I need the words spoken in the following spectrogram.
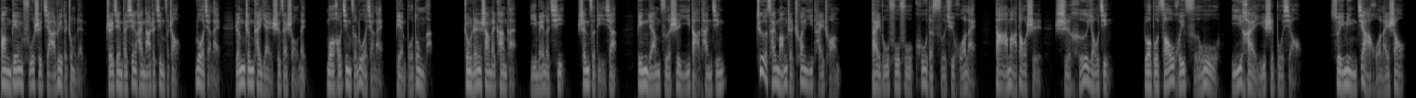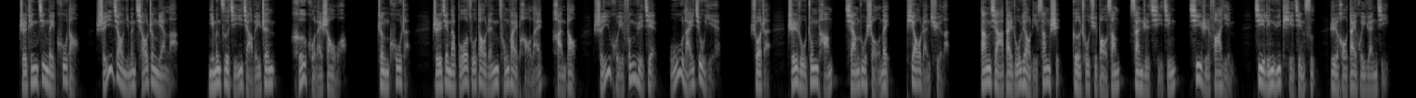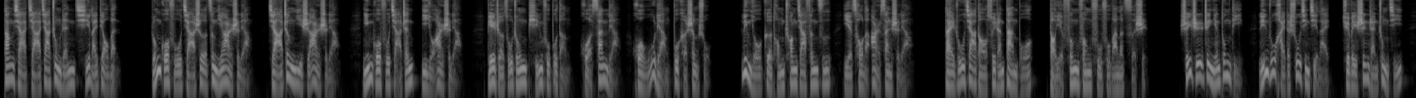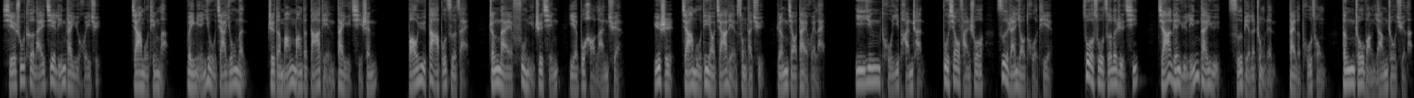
傍边服侍贾瑞的众人，只见他先还拿着镜子照，落下来，仍睁开眼视在手内。幕后镜子落下来，便不动了。众人上来看看，已没了气，身子底下冰凉自湿一大滩精，这才忙着穿衣抬床。戴如夫妇哭得死去活来，大骂道士是何妖精，若不凿毁此物，贻害于世不小。遂命架火来烧，只听境内哭道：“谁叫你们瞧正面了？你们自己以假为真，何苦来烧我？”正哭着，只见那跛足道人从外跑来，喊道：“谁毁风月剑？吾来救也！”说着，直入中堂，抢入手内，飘然去了。当下待如料理丧事，各处去报丧。三日起经，七日发引，祭灵于铁剑寺，日后带回原籍。当下贾家众人齐来调问，荣国府贾赦赠银二十两，贾政亦是二十两，宁国府贾珍亦有二十两，别者族中贫富不等，或三两，或五两，不可胜数。另有各同疮家分资，也凑了二三十两。待儒家道虽然淡薄，倒也丰丰富富完了此事。谁知这年冬底，林如海的书信寄来，却为身染重疾，写书特来接林黛玉回去。贾母听了，未免又加忧闷，只得忙忙的打点黛玉起身。宝玉大不自在，争奈父女之情，也不好拦劝。于是贾母定要贾琏送他去，仍叫带回来。一应吐一盘缠，不消反说，自然要妥帖。作速择了日期，贾琏与林黛玉辞别了众人，带了仆从，登舟往扬州去了。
